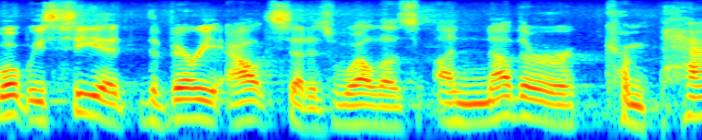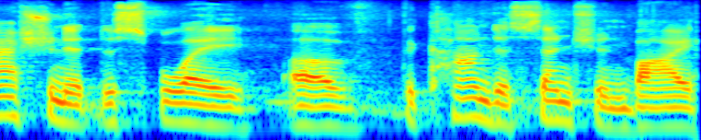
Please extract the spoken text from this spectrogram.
what we see at the very outset, as well as another compassionate display of the condescension by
